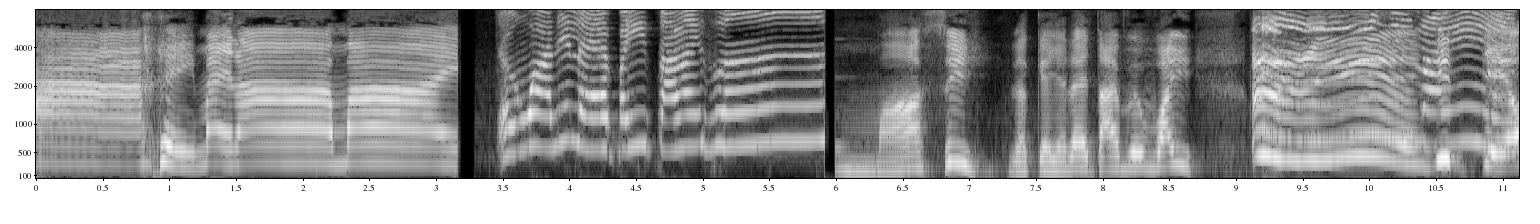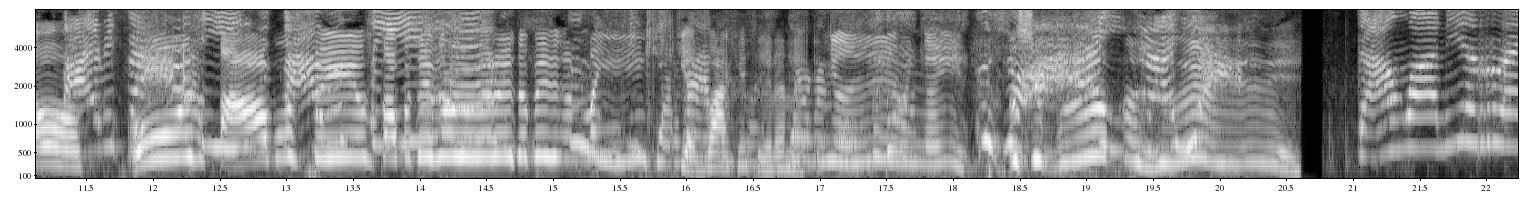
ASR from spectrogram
อ่าเฮ้ยไม่นะไม่จังหวะนี้แหละไปตายซะมาสิ แล้วแกจะได้ตายไวๆเอ้ยยิ่งเจ๋วโอ้ยตาบัคซีตาบัคซีเลยจะไปหนีขี้เกียจว่าขี้เสือนั่นแหละเงยเป็นไงอุชิบึ้บเฮ้ยจังหวะนี้แหละ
